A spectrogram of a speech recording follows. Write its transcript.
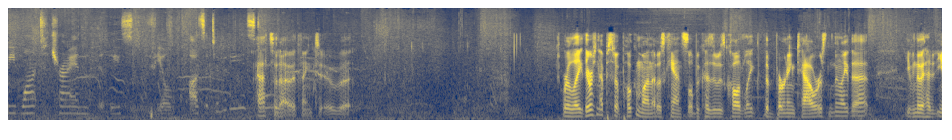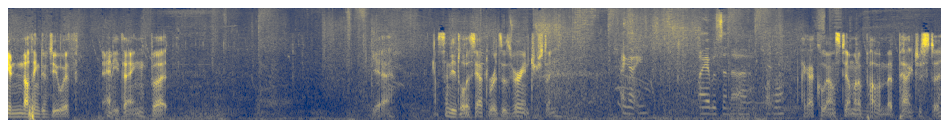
We want to try and at least feel positivity. That's what I would think too. But Or like there was an episode of Pokemon that was canceled because it was called like the Burning Tower or something like that, even though it had you know nothing to do with anything. But yeah, I'll send you the list afterwards. It was very interesting. I got you. I was in a bubble. I got cooldowns too. I'm gonna pop a med pack just to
